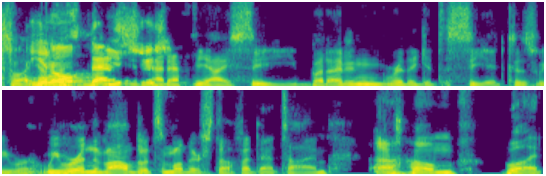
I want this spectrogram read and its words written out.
So I You know, that's just- at FDIC, but I didn't really get to see it because we were we were involved with some other stuff at that time. Um, but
